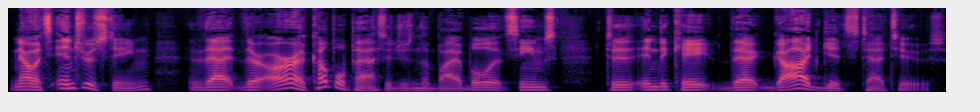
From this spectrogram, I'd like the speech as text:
Now, it's interesting that there are a couple passages in the Bible, it seems, to indicate that God gets tattoos,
